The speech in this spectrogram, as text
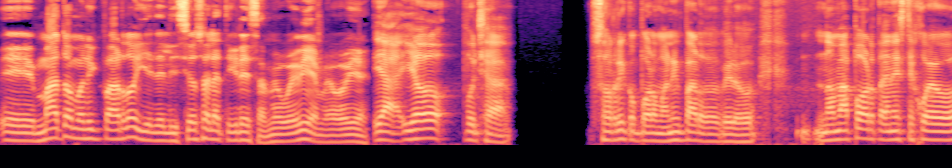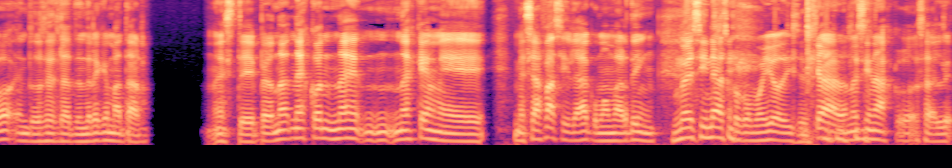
eh, mato a Monique Pardo y el delicioso a la tigresa. Me voy bien, me voy bien. Ya, yo, pucha, soy rico por Monique Pardo, pero no me aporta en este juego, entonces la tendré que matar. Este, pero no, es, no, es, que me, me sea fácil, ¿eh? como Martín. No es sin asco, como yo, dices. claro, no es sin asco. O sea, le,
